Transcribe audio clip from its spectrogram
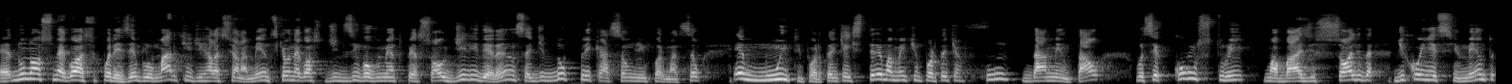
É, no nosso negócio, por exemplo, o marketing de relacionamentos, que é um negócio de desenvolvimento pessoal, de liderança, de duplicação de informação, é muito importante, é extremamente importante, é fundamental você construir uma base sólida de conhecimento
